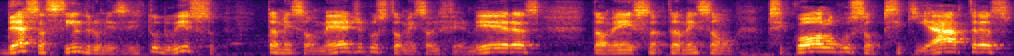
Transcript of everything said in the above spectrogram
dessas síndromes e tudo isso também são médicos, também são enfermeiras, também, também são psicólogos, são psiquiatras,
